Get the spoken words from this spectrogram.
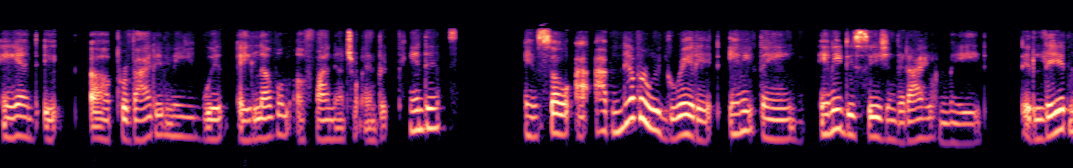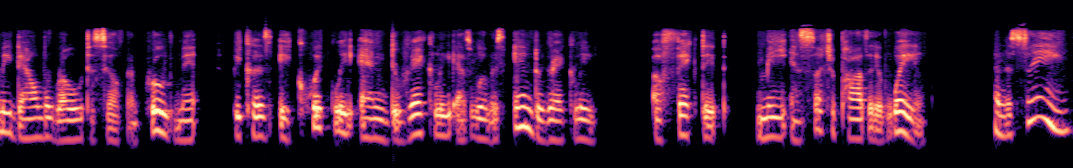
and it uh, provided me with a level of financial independence. And so I, I've never regretted anything, any decision that I have made that led me down the road to self improvement because it quickly and directly, as well as indirectly, affected me in such a positive way. And the same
